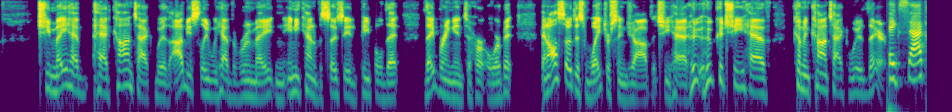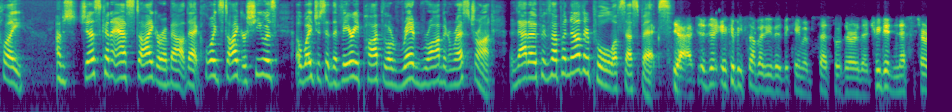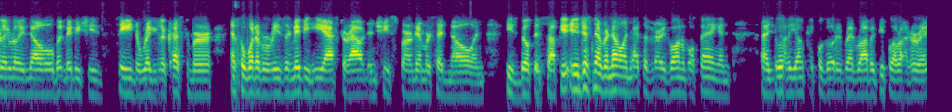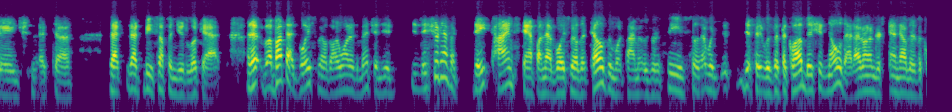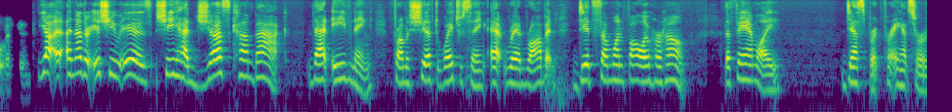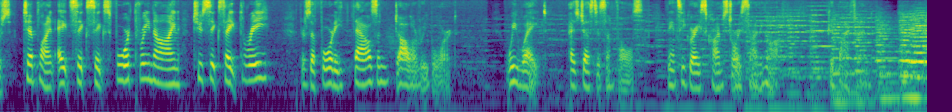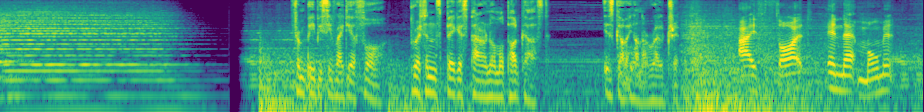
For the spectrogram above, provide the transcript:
she may have had contact with. Obviously, we have the roommate and any kind of associated people that they bring into her orbit. And also this waitressing job that she had. Who, who could she have come in contact with there? Exactly. I was just going to ask Steiger about that. Cloyd Steiger, she was a waitress at the very popular Red Robin restaurant. That opens up another pool of suspects. Yeah, it, it could be somebody that became obsessed with her that she didn't necessarily really know, but maybe she's seen a regular customer, and for whatever reason, maybe he asked her out and she spurned him or said no, and he's built this up. You, you just never know, and that's a very vulnerable thing. And uh, a lot of young people go to Red Robin, people around her age that. Uh, that that'd be something you'd look at. And about that voicemail, though, I wanted to mention they should have a date time stamp on that voicemail that tells them what time it was received. So that would, if it was at the club, they should know that. I don't understand how there's a question. Yeah, another issue is she had just come back that evening from a shift waitressing at Red Robin. Did someone follow her home? The family desperate for answers. Tip line 866 439 2683. There's a $40,000 reward. We wait as justice unfolds. Nancy Grace, Crime Story, signing off. Goodbye, friend. From BBC Radio 4, Britain's biggest paranormal podcast is going on a road trip. I thought in that moment,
